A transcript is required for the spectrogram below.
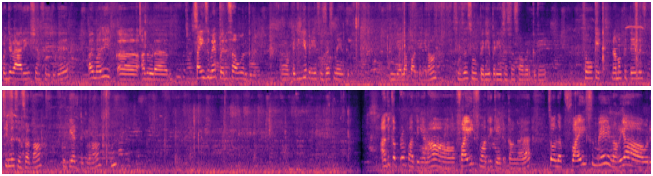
கொஞ்சம் வேரியேஷன்ஸ் இருக்குது. அது மாதிரி அதோட சைஸுமே பெருசாகவும் இருக்குது. பெரிய பெரிய சிசஸ்மே இருக்குது. இங்கே எல்லாம் பார்த்தீங்கன்னா சிசஸும் பெரிய பெரிய சிசஸாகவும் இருக்குது. ஸோ ஓகே நமக்கு தேவை சின்ன சிசர் தான். குட்டி எடுத்துக்கலாம். அதுக்கப்புறம் பார்த்தீங்கன்னா ஃபைல்ஸ் மாதிரி கேட்டிருக்காங்க. ஸோ அந்த ஃபைல்ஸுமே நிறையா ஒரு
